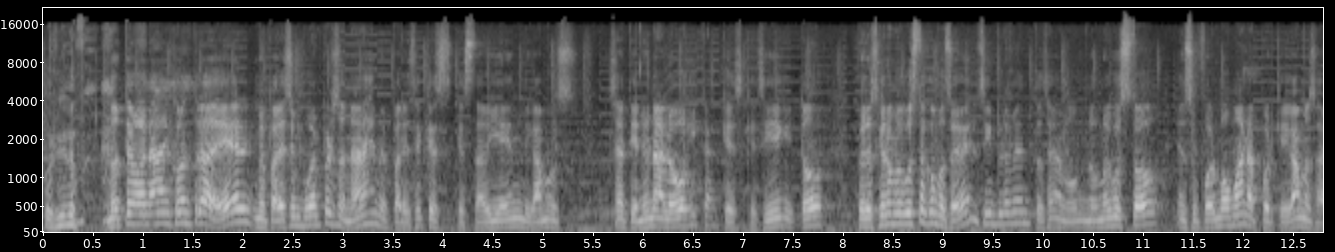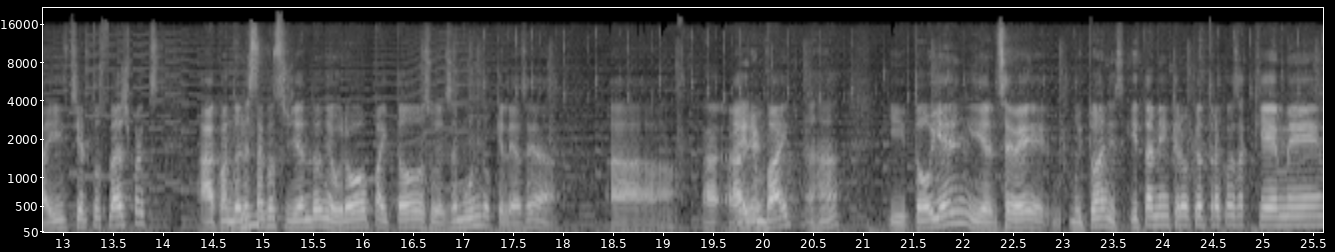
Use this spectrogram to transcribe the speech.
Por fin lo- No tengo nada en contra de él, me parece un buen personaje, me parece que, es- que está bien, digamos, o sea, tiene una lógica que, es, que sigue y todo, pero es que no me gusta cómo se ve, simplemente, o sea, no, no me gustó en su forma humana, porque digamos, hay ciertos flashbacks a cuando él está construyendo en Europa y todo, su, ese mundo que le hace a, a, A- a Adrian. Byte, ajá, y todo bien, y él se ve muy tuanis. Y también creo que otra cosa que me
